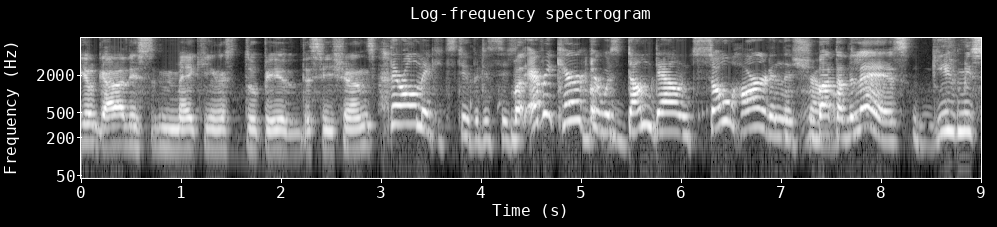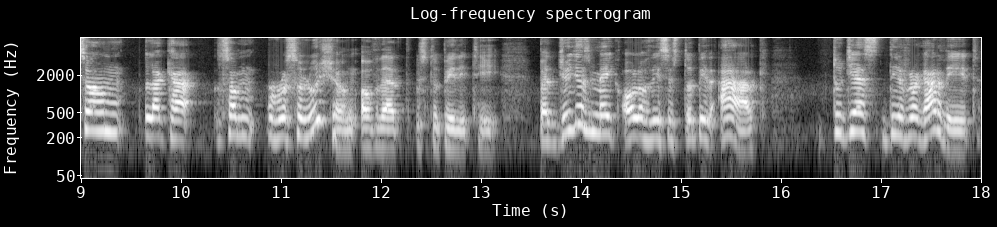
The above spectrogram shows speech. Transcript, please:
Gil-galad is making stupid decisions, They're all making stupid decisions. But- Every character was dumbed down so hard in this show. but at least give me some like a some resolution of that stupidity. But you just make all of this stupid arc to just disregard it.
